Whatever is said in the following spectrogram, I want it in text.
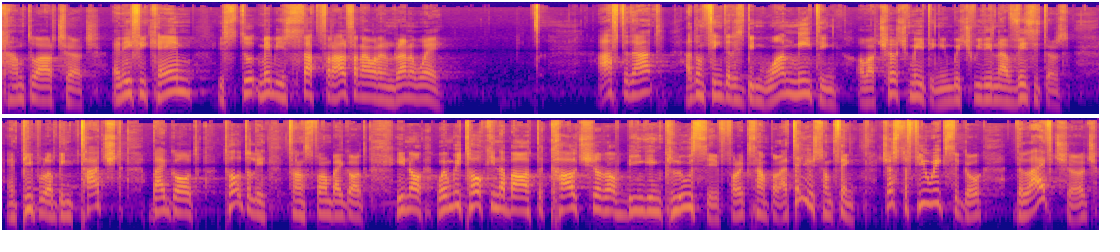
come to our church. And if he came, he stood, maybe he sat for half an hour and ran away. After that, I don't think there has been one meeting of our church meeting in which we didn't have visitors and people have been touched by God, totally transformed by God. You know, when we're talking about the culture of being inclusive, for example, I tell you something. Just a few weeks ago, the Life Church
